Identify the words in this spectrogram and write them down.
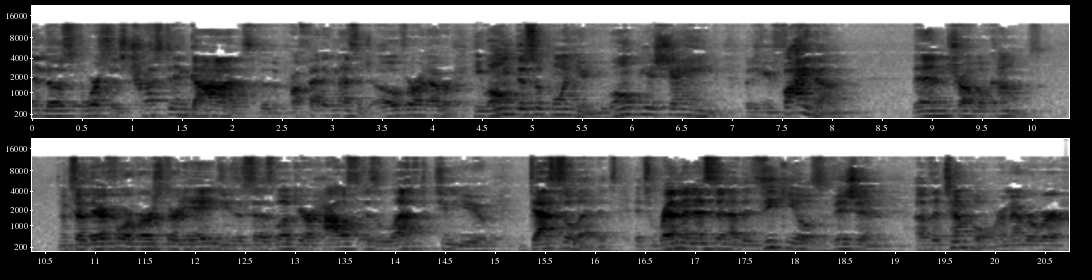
in those forces, trust in God's, the, the prophetic message over and over. He won't disappoint you, you won't be ashamed. But if you fight him, then trouble comes. And so, therefore, verse 38, Jesus says, Look, your house is left to you desolate. It's, it's reminiscent of Ezekiel's vision of the temple. Remember where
